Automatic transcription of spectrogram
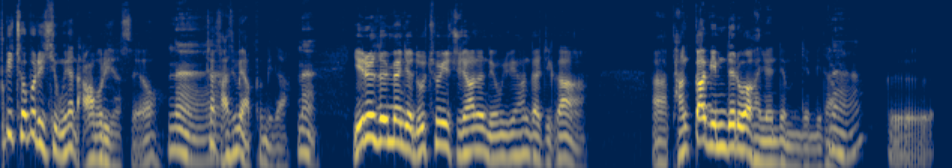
뿌리쳐버리시고 그냥 나와버리셨어요. 네. 참 가슴이 아픕니다. 네. 예를 들면 이제 노총이 주장하는 내용 중에 한 가지가 아, 반값 임대료와 관련된 문제입니다. 네. 그,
